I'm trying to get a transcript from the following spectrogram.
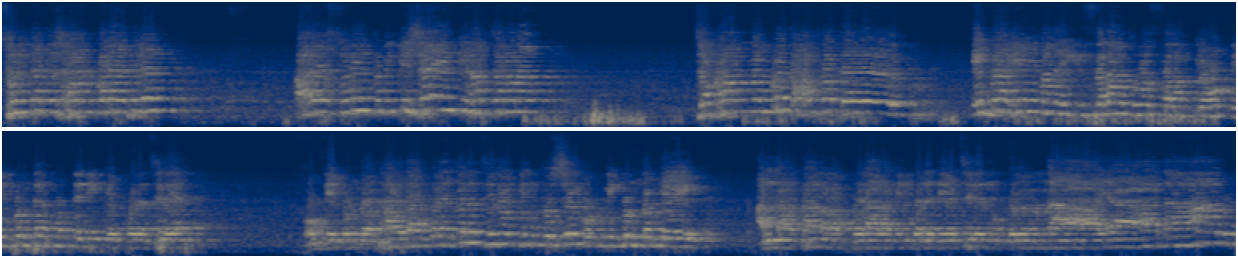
ছুরিটাকে স্মরণ করায় দিলেন, আরে ছুরি তুমি কি সেই ইতিহাস জানো না? যখন নমরুদ হযরতে ইব্রাহিম আলাইহিস সালাতু ওয়াস সালামকে অগ্নিকুণ্ডের মধ্যে নিক্ষেপ করেছিলেন, অগ্নিকুণ্ড ধাও ধাও করে চলেছিল, কিন্তু সেই অগ্নিকুণ্ডকে আল্লাহ তাআলা রব্বুল আলামিন বলে দিয়েছিলেন ইয়া নারু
